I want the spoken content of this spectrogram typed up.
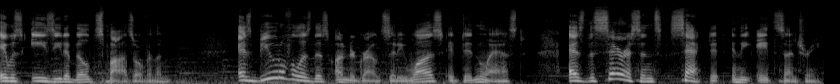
it was easy to build spas over them. As beautiful as this underground city was, it didn't last, as the Saracens sacked it in the 8th century,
